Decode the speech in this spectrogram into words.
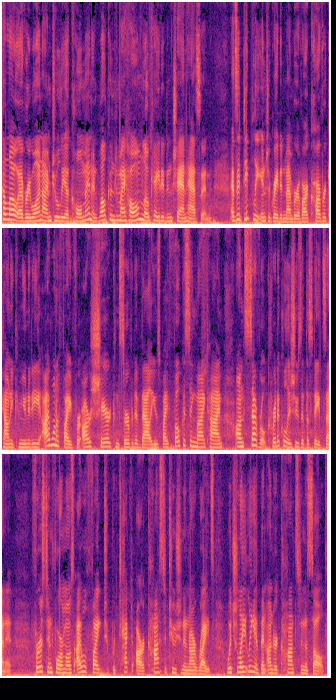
Hello, everyone. I'm Julia Coleman, and welcome to my home located in Chanhassen. As a deeply integrated member of our Carver County community, I want to fight for our shared conservative values by focusing my time on several critical issues at the state Senate. First and foremost, I will fight to protect our Constitution and our rights, which lately have been under constant assault.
